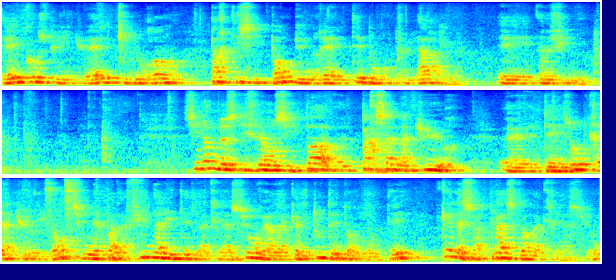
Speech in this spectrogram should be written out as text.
et éco-spirituelle qui nous rend participants d'une réalité beaucoup plus large et infinie. Si l'homme ne se différencie pas par sa nature euh, des autres créatures vivantes, s'il n'est pas la finalité de la création vers laquelle tout est orienté, quelle est sa place dans la création?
